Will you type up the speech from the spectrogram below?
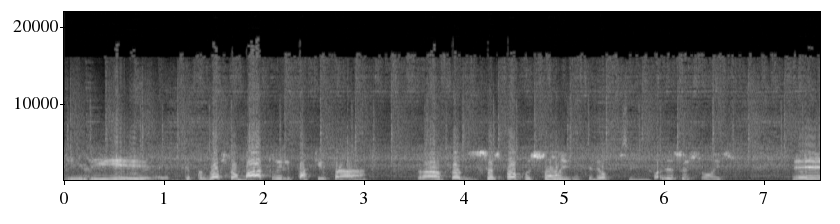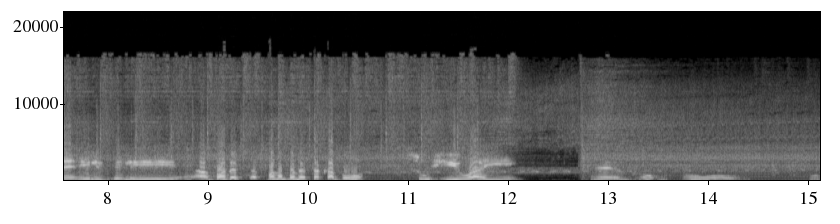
ele, depois do Astomato, ele partiu para produzir seus próprios sons, entendeu? Sim. Fazer seus sons. É, ele, ele, a banda, quando a banda acabou, surgiu aí é, o, o o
